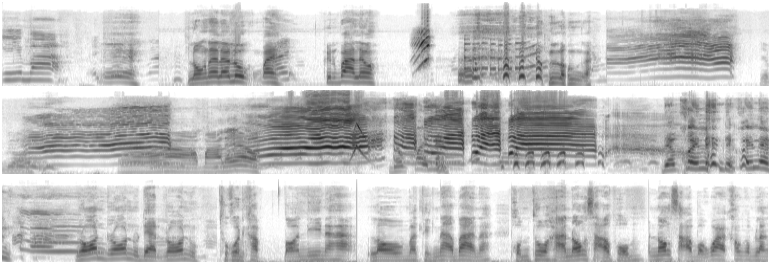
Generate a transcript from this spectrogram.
อีมา เอ๊ะลงได้แล้วลูกไปขึ้นบ้านเร็วลงอะเรียบร้อยอ่ามาแล้ว เดี๋ยวค่อยเล่น เดี๋ยวค่อยเล่นเดี๋ยวค่อยเล่น ร้อนร้อนหนูแดดร้อนหนูทุกคนครับตอนนี้นะฮะเรามาถึงหน้าบ้านนะ ผมโทรหาน้องสาวผม น้องสาวบอกว่าเขากำลัง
